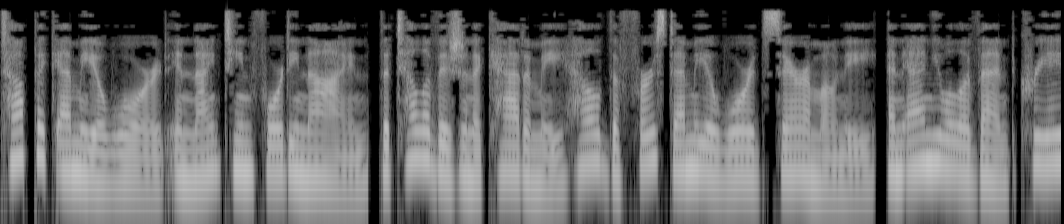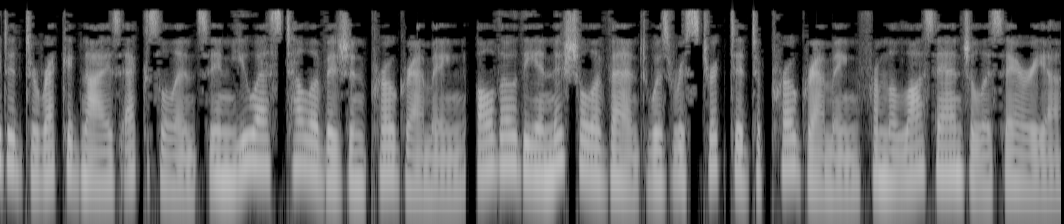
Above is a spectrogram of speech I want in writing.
Topic Emmy Award In 1949, the Television Academy held the first Emmy Award ceremony, an annual event created to recognize excellence in U.S. television programming, although the initial event was restricted to programming from the Los Angeles area.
